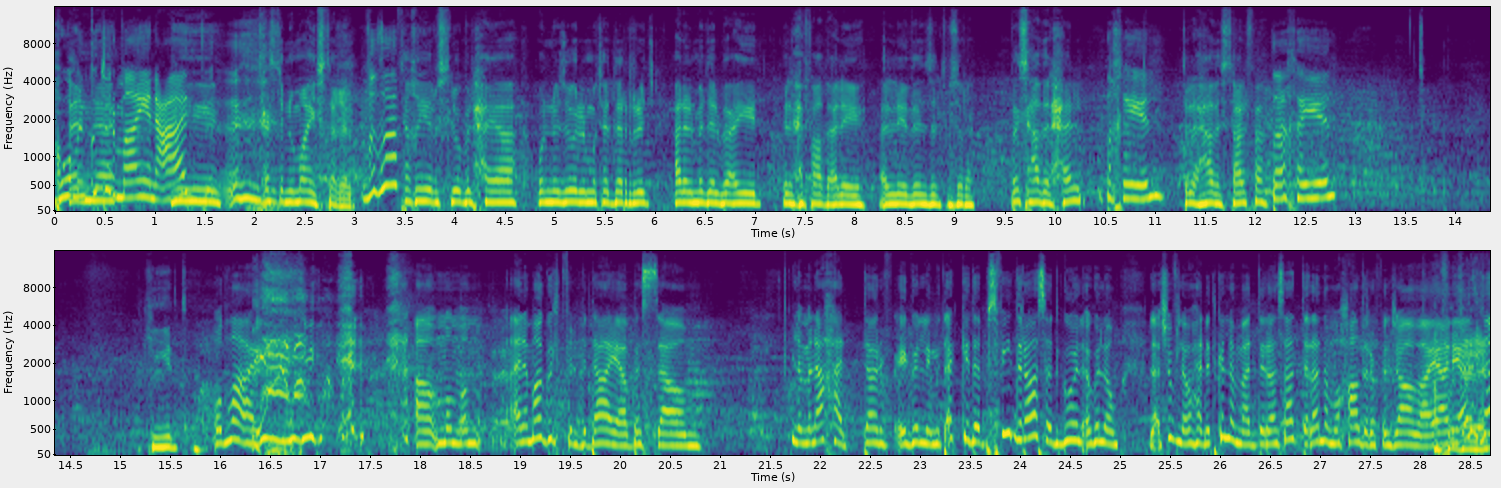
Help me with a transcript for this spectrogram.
هو من كتر ما ينعاد؟ إيه، تحس إنه ما يشتغل. بالضبط. تغيير أسلوب الحياة والنزول المتدرج على المدى البعيد للحفاظ عليه اللي إذا نزلت بسرعة. بس هذا الحل. تخيل. طلع هذا السالفة. تخيل. أكيد. والله. آه، أنا ما قلت في البداية بس لما احد تعرف يقول لي متأكدة بس في دراسة تقول أقول لهم لا شوف لو هنتكلم عن الدراسات ترى أنا محاضرة في الجامعة يعني أنا.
